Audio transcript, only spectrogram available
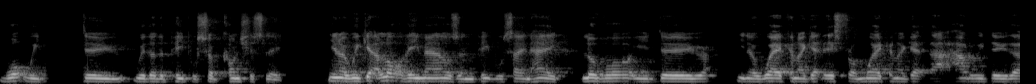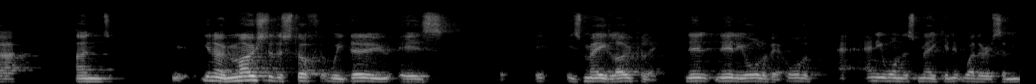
what we do with other people subconsciously you know, we get a lot of emails and people saying, "Hey, love what you do. You know, where can I get this from? Where can I get that? How do we do that?" And you know, most of the stuff that we do is is made locally. Ne- nearly all of it. All the anyone that's making it, whether it's a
